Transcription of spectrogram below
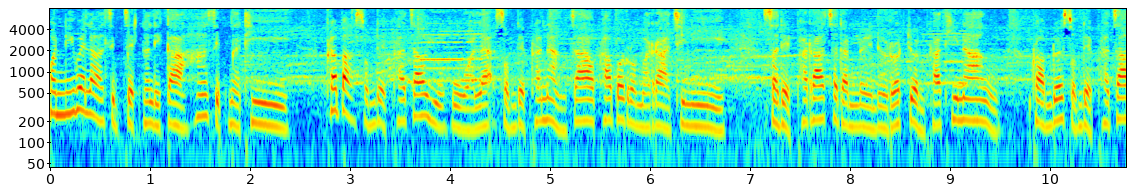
วันนี้เวลา 17 นาฬิกา 50 นาที พระบาทสมเด็จพระเจ้าอยู่หัว และสมเด็จพระนางเจ้าพระบรมราชินี เสด็จพระราชดำเนินโดยรถยนต์พระที่นั่ง พร้อมด้วยสมเด็จพระเจ้า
